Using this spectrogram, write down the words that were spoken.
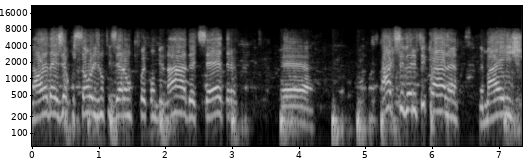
na hora da execução eles não fizeram o que foi combinado, etc. É, há que se verificar, né? Mas,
